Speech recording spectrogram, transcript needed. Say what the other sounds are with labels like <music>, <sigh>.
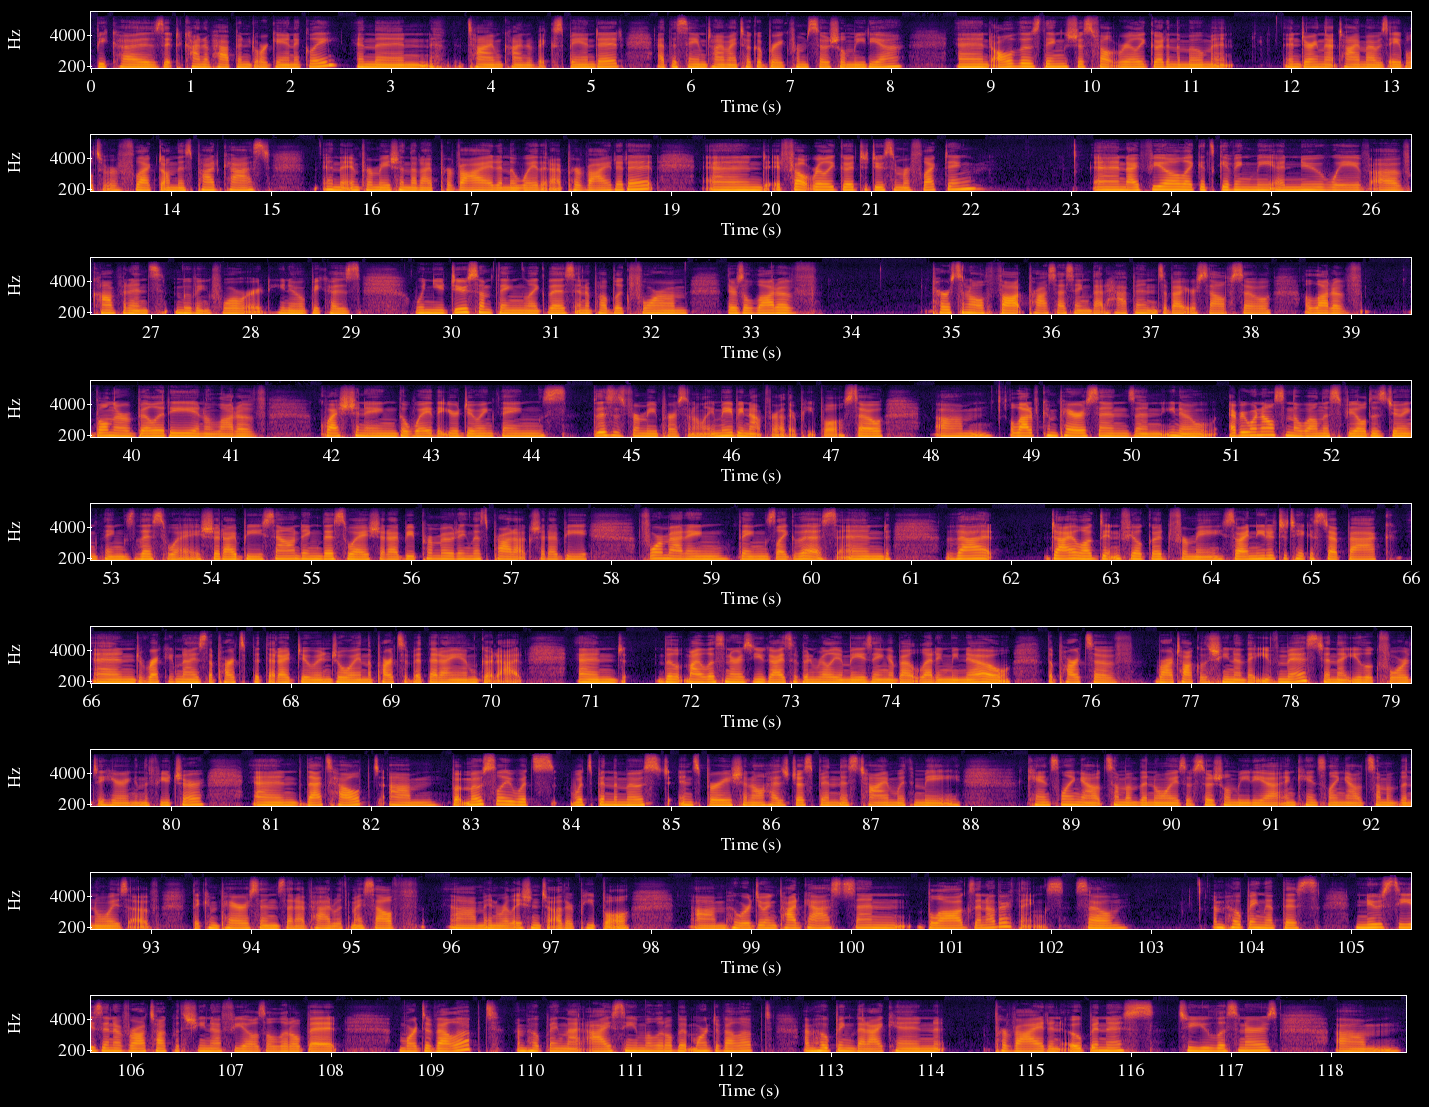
because it kind of happened organically and then <laughs> the time kind of expanded. At the same time, I took a break from social media and all of those things just felt really good in the moment. And during that time, I was able to reflect on this podcast and the information that I provide and the way that I provided it. And it felt really good to do some reflecting and I feel like it's giving me a new wave of confidence moving forward, you know, because when you do something like this in a public forum, there's a lot of personal thought processing that happens about yourself. So, a lot of vulnerability and a lot of questioning the way that you're doing things. This is for me personally, maybe not for other people. So, um, a lot of comparisons and you know everyone else in the wellness field is doing things this way. Should i be sounding this way? Should i be promoting this product? Should i be formatting things like this? And that dialogue didn't feel good for me. So i needed to take a step back and recognize the parts of it that i do enjoy and the parts of it that i am good at. And the, my listeners you guys have been really amazing about letting me know the parts of Raw Talk with Sheena that you've missed and that you look forward to hearing in the future, and that's helped. Um, but mostly, what's what's been the most inspirational has just been this time with me, canceling out some of the noise of social media and canceling out some of the noise of the comparisons that I've had with myself um, in relation to other people um, who are doing podcasts and blogs and other things. So I'm hoping that this new season of Raw Talk with Sheena feels a little bit more developed. I'm hoping that I seem a little bit more developed. I'm hoping that I can provide an openness to you listeners um,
